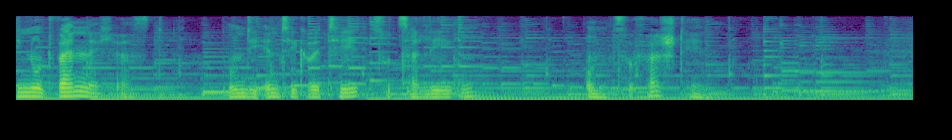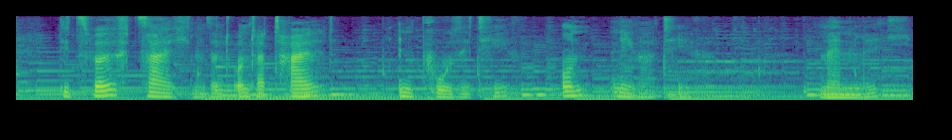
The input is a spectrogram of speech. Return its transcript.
die notwendig ist, um die Integrität zu zerlegen und zu verstehen. Die zwölf Zeichen sind unterteilt in positiv und negativ, männlich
